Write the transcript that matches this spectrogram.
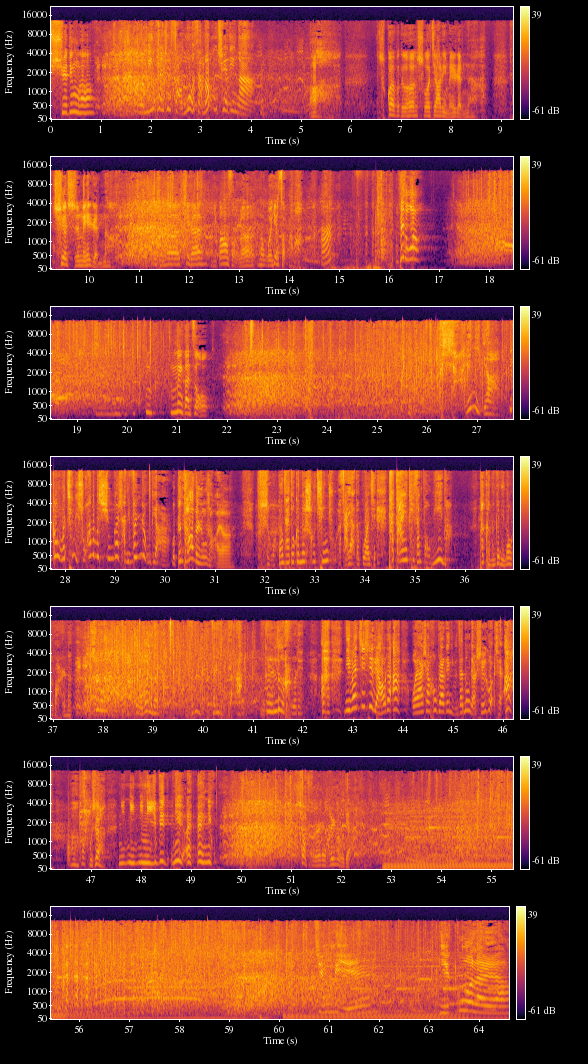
确定吗？我明天去扫墓，怎么不确定啊？啊，怪不得说家里没人呢，确实没人呢。那什么，既然你爸走了，那我也走了吧。啊？别走啊！嗯没敢走，干啥呀你呀？你跟我们经理说话那么凶干啥？你温柔点儿。我跟他温柔啥呀？不是，我刚才都跟他说清楚了，咱俩的关系，他答应替咱保密呢。他可能跟你闹着玩呢，是吗？我问问他。你温温柔点啊，你跟人乐呵的啊。你们继续聊着啊，我呀上后边给你们再弄点水果去啊。啊，不是你你你你就别你哎哎你笑呵的，温柔点。过来呀！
